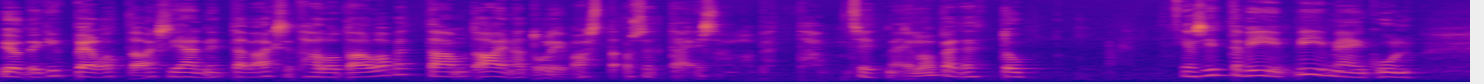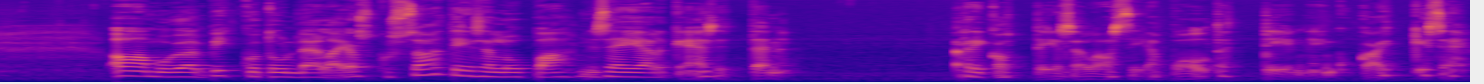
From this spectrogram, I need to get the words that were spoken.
jotenkin pelottavaksi, jännittäväksi, että halutaan lopettaa, mutta aina tuli vastaus, että ei saa lopettaa. Sitten me ei lopetettu. Ja sitten viimein, kun aamuyön pikkutunneilla joskus saatiin se lupa, niin sen jälkeen sitten rikottiin se lasi ja poltettiin niin kuin kaikki se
